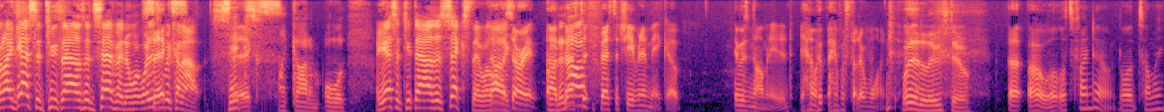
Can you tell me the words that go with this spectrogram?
But I guess in 2007, and when when did Six. come out? Six? Six. My God, I'm old. I guess in 2006 they were Oh, like, sorry. Uh, best, best achievement in makeup. It was nominated. I almost thought I won. What did it lose to? Uh, oh, well, let's find out. Well, tell me.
